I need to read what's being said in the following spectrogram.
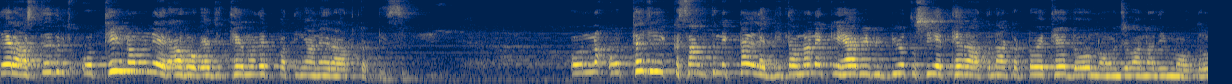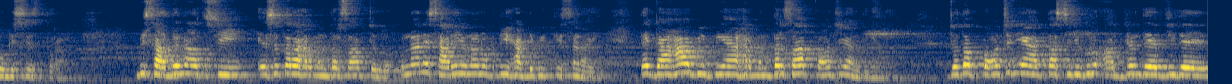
ਤੇ ਰਸਤੇ ਦੇ ਵਿੱਚ ਉੱਥੇ ਹੀ ਉਹਨਾਂ ਨੂੰ ਹਨੇਰਾ ਹੋ ਗਿਆ ਜਿੱਥੇ ਉਹਨਾਂ ਦੇ ਪਤੀਆਂ ਨੇ ਰਾਤ ਕੱਟੀ ਸੀ। ਉਹਨਾਂ ਉੱਥੇ ਜੀ ਇੱਕ ਸੰਗਤ ਨਿਕਲਣ ਲੱਗੀ ਤਾਂ ਉਹਨਾਂ ਨੇ ਕਿਹਾ ਵੀ ਬੀਬੀਓ ਤੁਸੀਂ ਇੱਥੇ ਰਾਤ ਨਾ ਕੱਟੋ, ਇੱਥੇ ਦੋ ਨੌਜਵਾਨਾਂ ਦੀ ਮੌਤ ਹੋ ਗਈ ਸੀ ਇਸ ਤਰ੍ਹਾਂ। ਵੀ ਸਾਡੇ ਨਾਲ ਤੁਸੀਂ ਇਸੇ ਤਰ੍ਹਾਂ ਹਰਮੰਦਰ ਸਾਹਿਬ ਚੱਲੋ। ਉਹਨਾਂ ਨੇ ਸਾਰੀ ਉਹਨਾਂ ਨੂੰ ਆਪਣੀ ਹੱਡ ਬੀਤੀ ਸੁਣਾਈ ਤੇ ਗਾਹਾਂ ਬੀਬੀਆਂ ਹਰਮੰਦਰ ਸਾਹਿਬ ਪਹੁੰਚ ਜਾਂਦੀਆਂ ਨੇ। ਜਦੋਂ ਪਹੁੰਚ ਗਈਆਂ ਤਾਂ ਸ੍ਰੀ ਗੁਰੂ ਅਰਜਨ ਦੇਵ ਜੀ ਦੇ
